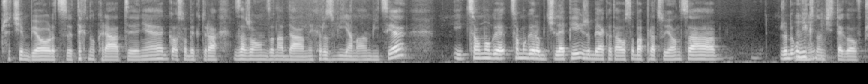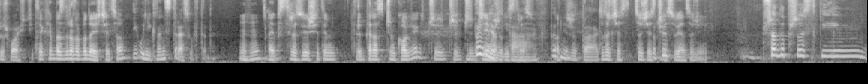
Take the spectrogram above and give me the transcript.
przedsiębiorcy, technokraty, nie? osoby, która zarządza na danych, rozwija, ma ambicje i co mogę, co mogę robić lepiej, żeby jako ta osoba pracująca, żeby Mhm. uniknąć tego w przyszłości To chyba zdrowe podejście, co? i uniknąć stresu wtedy. Mhm. A stresujesz się tym te- teraz czymkolwiek, czy, czy, czy, czy nie Pewnie, masz że tak, stresów? pewnie, że tak. To co cię, co cię Znaczy- stresuje na co dzień? Przede wszystkim,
